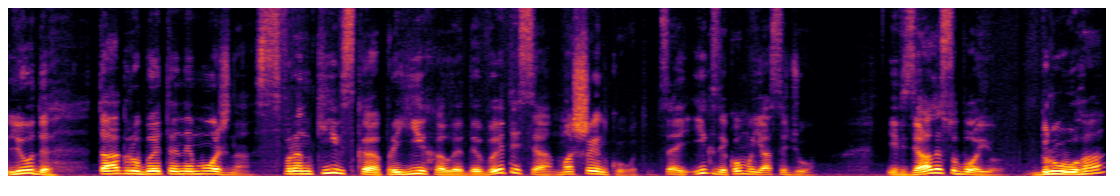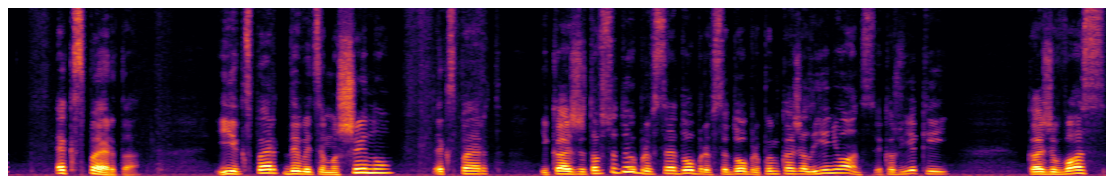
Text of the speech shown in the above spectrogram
Люди, так робити не можна. З Франківська приїхали дивитися машинку, от цей X, в якому я сиджу. І взяли з собою друга експерта. І експерт дивиться машину, експерт, і каже: Та все добре, все добре, все добре. Потім каже, але є нюанс. Я кажу, який? Каже, у вас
